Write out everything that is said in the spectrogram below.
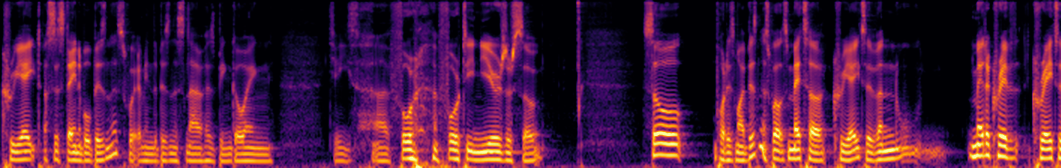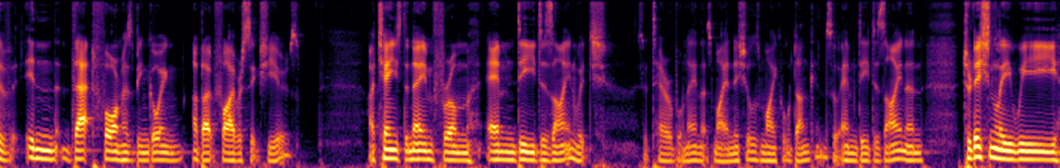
create a sustainable business. I mean, the business now has been going, geez, uh, four, 14 years or so. So, what is my business? Well, it's Meta Creative, and Meta Creative in that form has been going about five or six years. I changed the name from MD Design, which it's a terrible name. That's my initials, Michael Duncan. So MD Design. And traditionally, we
